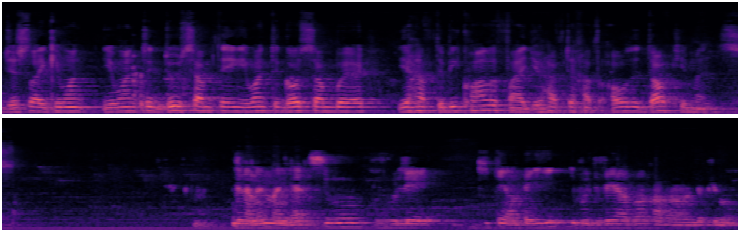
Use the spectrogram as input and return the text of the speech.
just like you want, you want to do something, you want to go somewhere, you have to be qualified. You have to have all the documents. De la même manière, si vous, vous voulez quitter un pays, vous devez avoir un, document,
